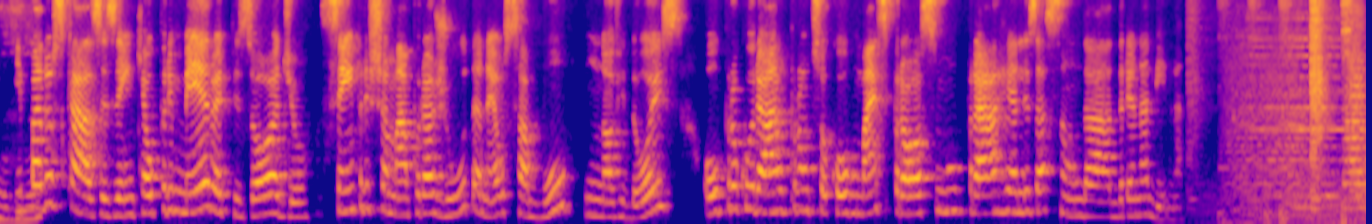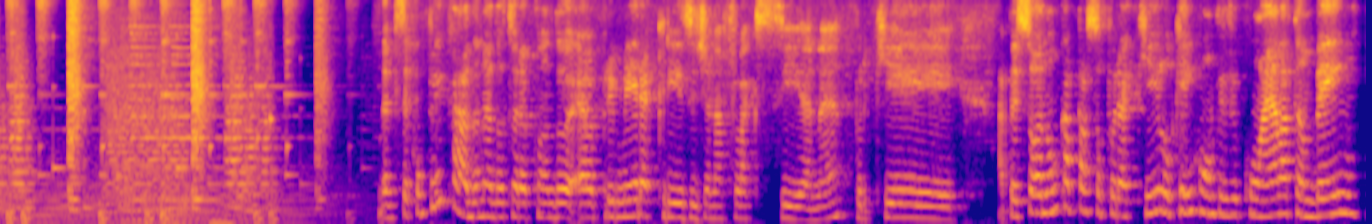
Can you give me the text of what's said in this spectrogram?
Uhum. E para os casos em que é o primeiro episódio, sempre chamar por ajuda, né? O SAMU 192 ou procurar o pronto-socorro mais próximo para a realização da adrenalina. Deve ser complicado, né, doutora, quando é a primeira crise de anafilaxia, né? Porque a pessoa nunca passou por aquilo, quem convive com ela também,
